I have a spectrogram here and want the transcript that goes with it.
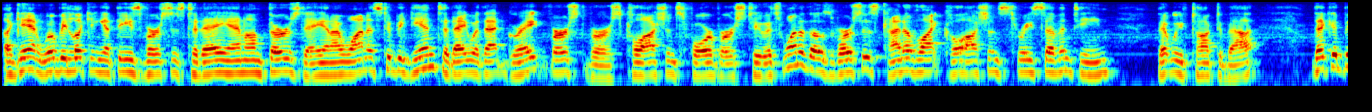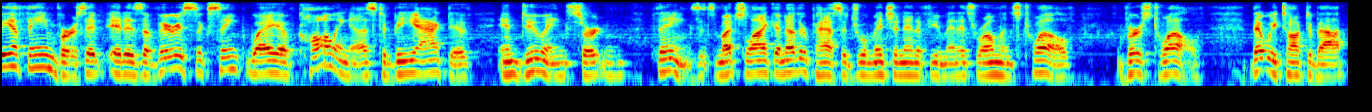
Again, we'll be looking at these verses today and on Thursday, and I want us to begin today with that great first verse, Colossians 4, verse 2. It's one of those verses, kind of like Colossians 3:17 that we've talked about, that could be a theme verse. It, it is a very succinct way of calling us to be active in doing certain things. It's much like another passage we'll mention in a few minutes, Romans 12, verse 12, that we talked about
